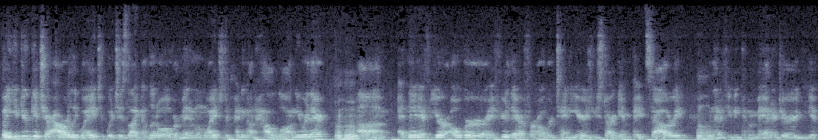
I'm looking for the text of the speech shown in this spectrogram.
But you do get your hourly wage, which is like a little over minimum wage, depending on how long you were there. Mhm. Um, and then if you're over, if you're there for over ten years, you start getting paid salary. And Mhm. then if you become a manager, you get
